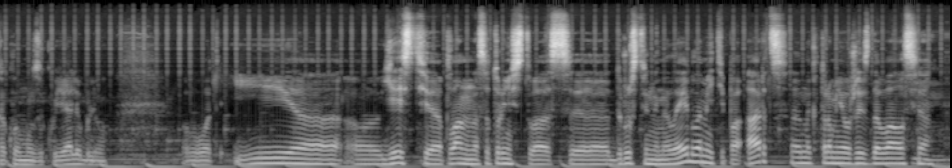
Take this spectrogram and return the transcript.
какую музыку я люблю. Вот. И э, э, есть э, планы на сотрудничество с э, дружественными лейблами типа Arts, э, на котором я уже издавался. Мгм.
